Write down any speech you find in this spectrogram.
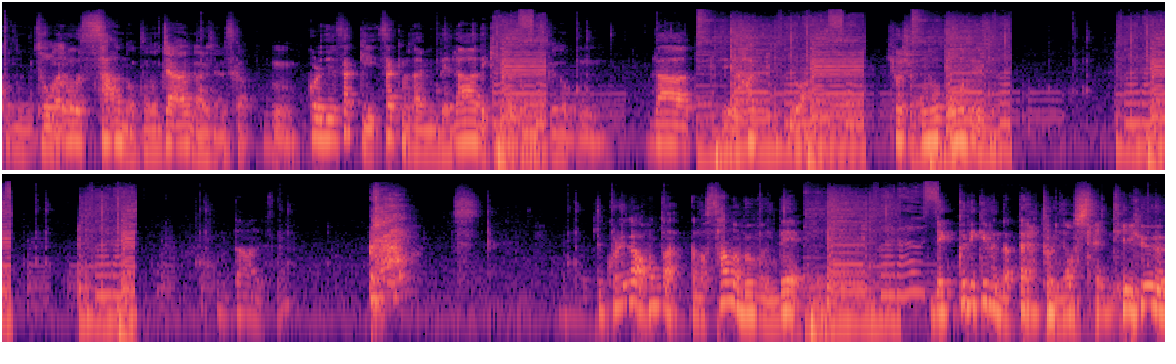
この「そうなの。わらさ」のこの「じゃん」があるじゃないですか。うん。これでさっきさっきのタイミングで「ラ」で切ったと思うんですけどうん「ラ」っては要は表紙表表ですよ。ねダーンですねでこれが本当はあの「さ」の部分でレックできるんだったら取り直したいっていう。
